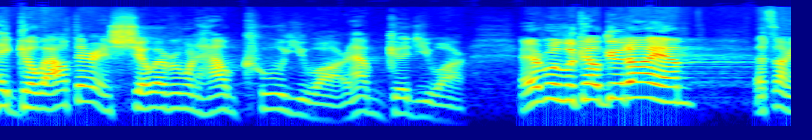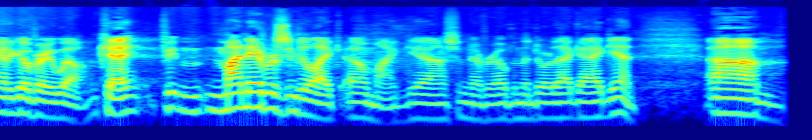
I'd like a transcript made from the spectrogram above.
hey, go out there and show everyone how cool you are and how good you are. Hey, Everyone, look how good I am that's not going to go very well, okay? My neighbor's going to be like, oh my gosh, I'm never open the door to that guy again. Um,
